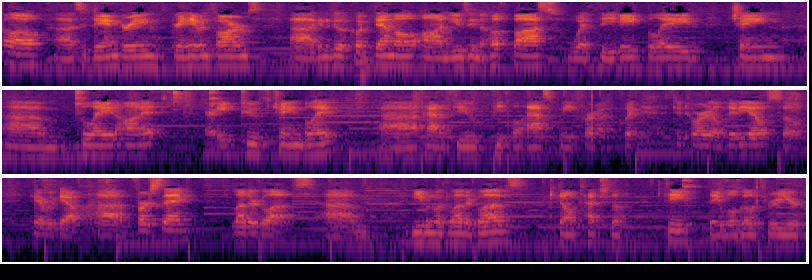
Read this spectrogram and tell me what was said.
Hello, uh, this is Dan Green, Greene Haven Farms. Uh, going to do a quick demo on using the Hoof Boss with the 8 blade chain um, blade on it, or 8 tooth chain blade. Uh, I've had a few people ask me for a quick tutorial video, so here we go. Uh, first thing, leather gloves. Um, even with leather gloves, don't touch the teeth. They will go through your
